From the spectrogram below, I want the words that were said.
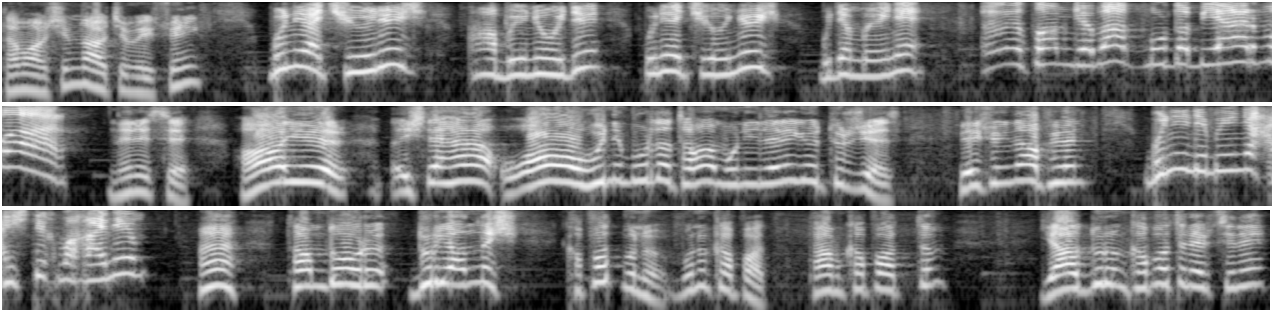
Tamam şimdi ne yapacağım Beksoy? Bunu açıyorsunuz. Aa böyle oldu. Bunu açıyorsunuz. Bu da böyle. Enes amca bak burada bir yer var. Neresi? Hayır. İşte ha. Aa Huni burada. Tamam Hunilere götüreceğiz. Beksoy ne yapıyorsun? Bunu da böyle açtık bakalım. Ha tam doğru. Dur yanlış. Kapat bunu. Bunu kapat. Tamam kapattım. Ya durun kapatın hepsini.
